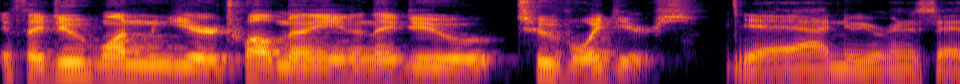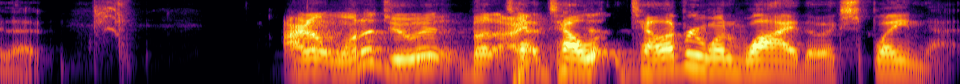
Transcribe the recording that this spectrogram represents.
if they do one year 12 million and they do two void years. Yeah, I knew you were going to say that. I don't want to do it, but tell, I tell tell everyone why though. Explain that.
